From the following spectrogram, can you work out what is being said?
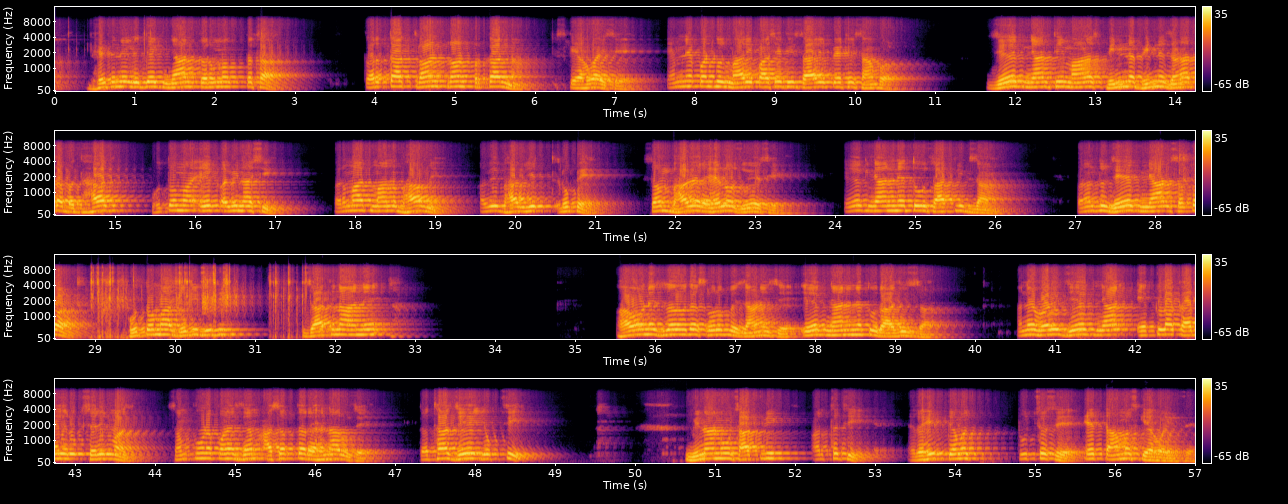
ભેદને લીધે જ્ઞાન, કર્મ તથા કરતા ત્રણ ત્રણ પ્રકારના કહેવાય છે. એમને પણ તું મારી પાસેથી સારી પેઠે સાંભળ. જે જ્ઞાનથી માણસ ભિન્ન ભિન્ન જણાતા બધા જ ભૂતોમાં એક અવિનાશી, પરમાત્માના ભાવને અવિભાવિત રૂપે સમભાવે રહેલો જુએ છે. એ જ્ઞાનને તું સાત્વિક જાણ. પરંતુ જે જ્ઞાન સકળ ભૂતોમાં જુદી જુદી જાતના અને ભાવોને જુદા જુદા સ્વરૂપે જાણે છે. એ જ્ઞાનને તું રાજસ જાણ અને વળી જે જ્ઞાન એકલા કાર્યરૂપ શરીરમાં જ સંપૂર્ણપણે જેમ આસક્ત રહેનારું છે, તથા જે યુક્તિ વિનાનું સાત્વિક અર્થથી રહિત તેમજ તુચ્છ છે, એ તામસ કહેવાયું છે.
